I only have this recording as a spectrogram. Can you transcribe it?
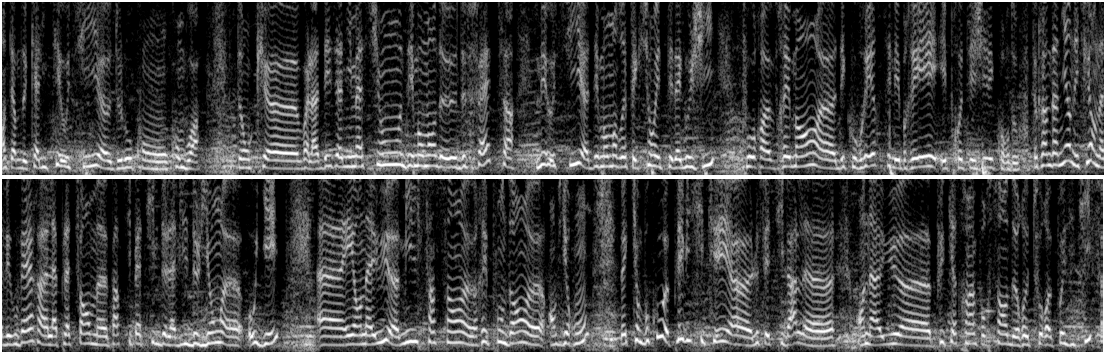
en termes de qualité aussi de l'eau qu'on boit. Donc voilà, des animations, des moments de, de fête, mais aussi des moments de réflexion et de pédagogie pour vraiment découvrir, célébrer et protéger les cours d'eau. Donc l'an dernier, en effet, on avait ouvert la plateforme participative de la ville de Lyon, Oyer, et on a eu 1500 répondants environ, bah, qui ont beaucoup plébiscité le festival. on a eu plus de 80% de retours positifs,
